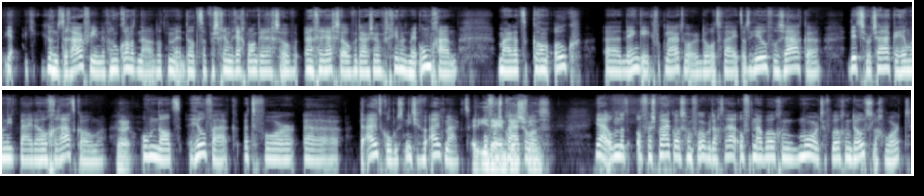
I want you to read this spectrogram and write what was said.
ja, je kunt het raar vinden. Van hoe kan het nou dat, me, dat verschillende rechtbanken en rechtshoven- en gerechtshoven daar zo verschillend mee omgaan? Maar dat kan ook, eh, denk ik, verklaard worden door het feit dat heel veel zaken, dit soort zaken, helemaal niet bij de Hoge Raad komen. Nee. Omdat heel vaak het voor eh, de uitkomst niet zoveel uitmaakt. En of er sprake was. Ja, omdat of er sprake was van voorbedachte raad, of het nou poging moord of poging doodslag wordt.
